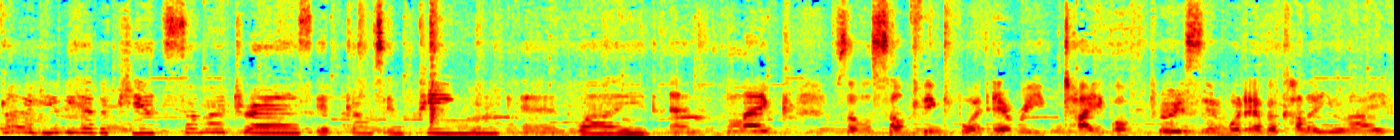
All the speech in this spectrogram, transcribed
So here we have a cute summer dress. It comes in pink and white and black. So something for every type of person whatever color you like.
